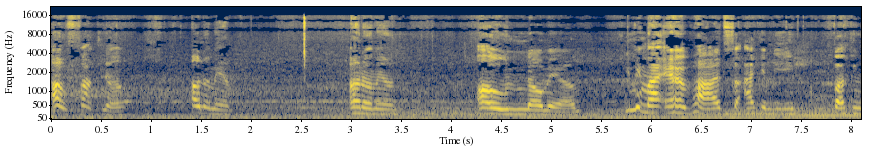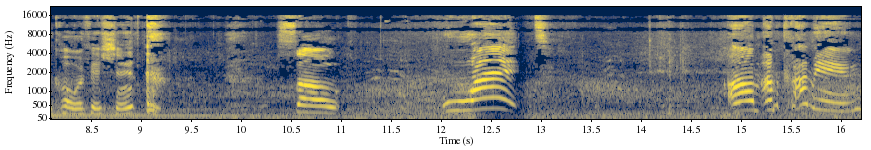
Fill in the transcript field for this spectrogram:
Oh fuck no. Oh no, ma'am. Oh no, ma'am. Oh no, ma'am. Give me my AirPods so I can be fucking coefficient. so, what? Um, I'm coming.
